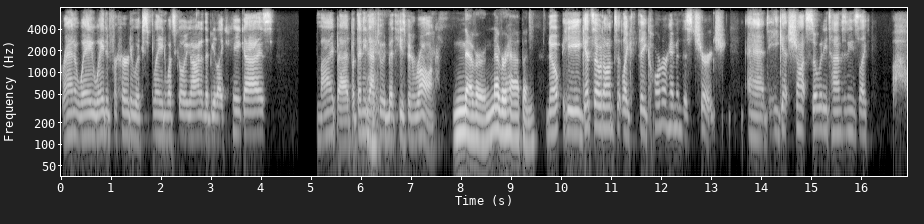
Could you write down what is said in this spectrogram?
ran away, waited for her to explain what's going on, and then be like, hey guys, my bad. But then he'd have to admit he's been wrong. Never, never happen. Nope, he gets out onto, like, they corner him in this church, and he gets shot so many times, and he's like, oh,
